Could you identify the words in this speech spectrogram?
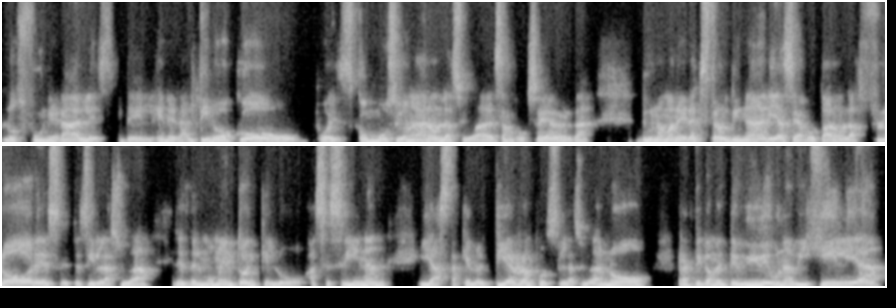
los funerales del general Tinoco, pues conmocionaron la ciudad de San José, ¿verdad? De una manera extraordinaria, se agotaron las flores, es decir, la ciudad, desde el momento en que lo asesinan y hasta que lo entierran, pues la ciudad no prácticamente vive una vigilia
